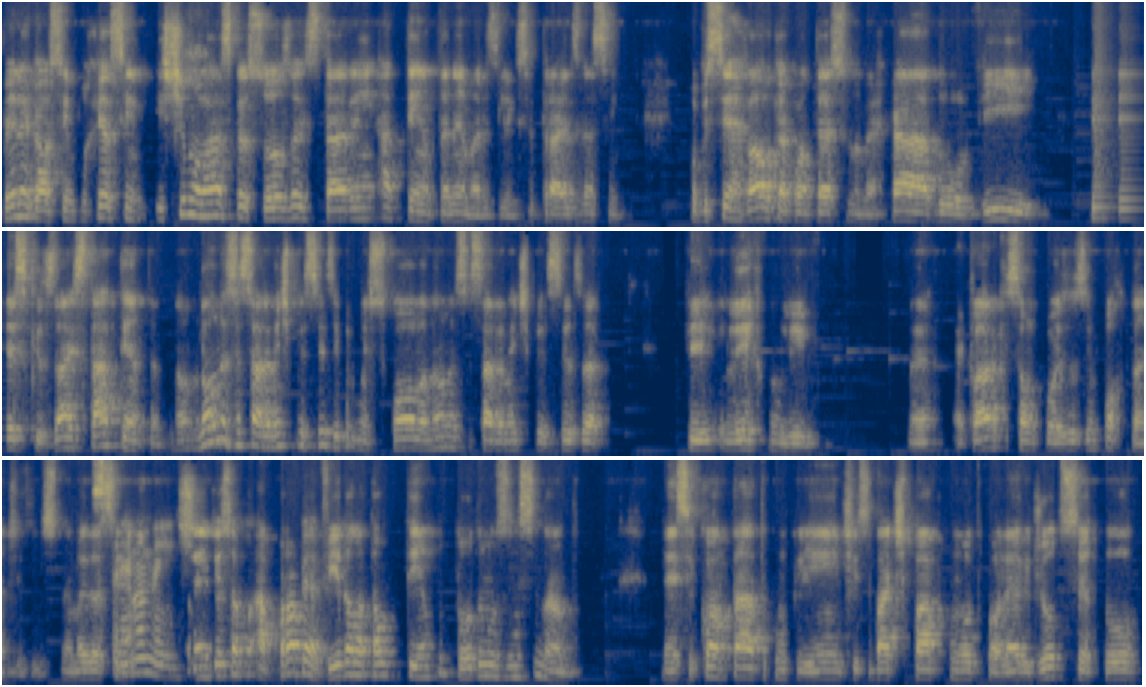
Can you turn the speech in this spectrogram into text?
bem legal, sim, porque assim, estimular as pessoas a estarem atentas, né, Marisline, que se traz, né, assim, observar o que acontece no mercado, ouvir, pesquisar, estar atenta. Não, não necessariamente precisa ir para uma escola, não necessariamente precisa ter, ler um livro. Né? É claro que são coisas importantes isso, né? mas assim, extremamente. Além disso, a própria vida ela está o tempo todo nos ensinando. Né? Esse contato com o cliente, esse bate-papo com outro colega de outro setor,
